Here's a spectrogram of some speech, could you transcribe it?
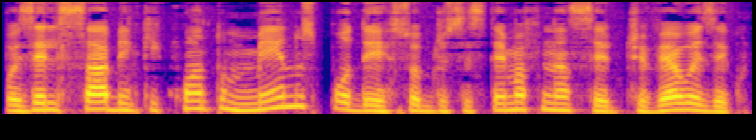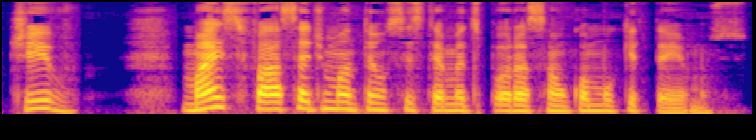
pois eles sabem que quanto menos poder sobre o sistema financeiro tiver o executivo, mais fácil é de manter um sistema de exploração como o que temos.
